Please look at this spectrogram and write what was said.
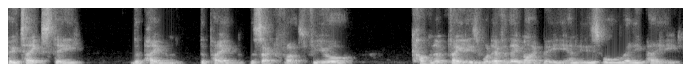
who takes the the payment, the pain, the sacrifice for your covenant failures, whatever they might be, and it is already paid.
